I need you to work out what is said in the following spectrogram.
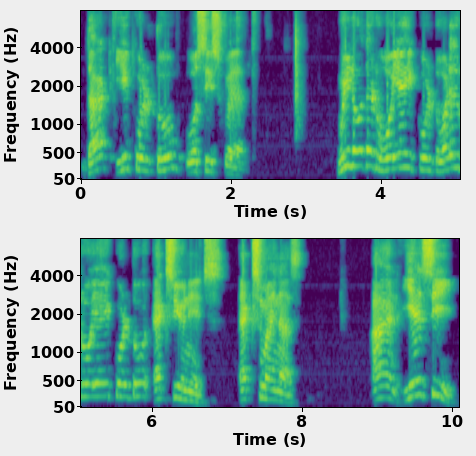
that equal to OC square. We know that OA equal to, what is OA equal to? X units, X minus. And AC,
